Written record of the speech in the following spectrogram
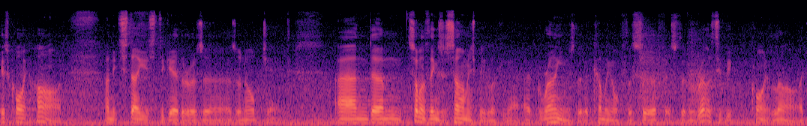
is quite hard, and it stays together as, a, as an object. And um, some of the things that Simon's been looking at are grains that are coming off the surface that are relatively quite large,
